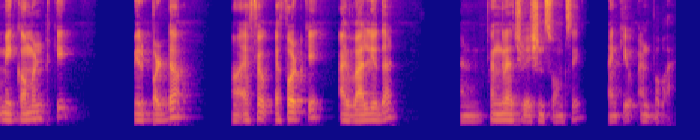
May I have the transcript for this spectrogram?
మీ కమెంట్కి మీరు పడ్డ ఎఫర్ట్కి I value that and congratulations Vamshi thank you and bye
